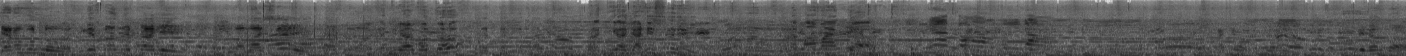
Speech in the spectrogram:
কেন বলল? জিজ্ঞেস করলাম একটু আগে। বাবা আসছে কি আর বলতো? ওরা কি আর জানিস তুই? মামা একটা। এখানকার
